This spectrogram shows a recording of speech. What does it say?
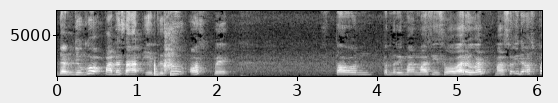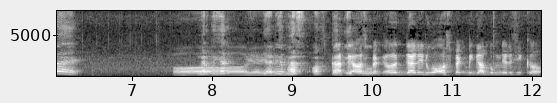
Dan juga pada saat itu tuh ospek tahun penerimaan mahasiswa baru kan masuk ide ospek. Oh, Ngerti kan? Iya, iya, jadi iya. pas ospek Kati itu ospek oh jadi dua ospek digabung jadi Siko.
